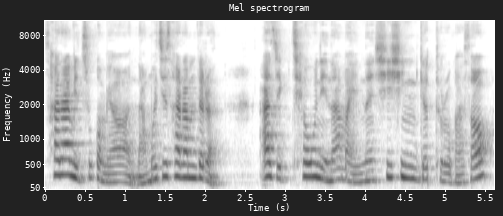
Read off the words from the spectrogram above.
사람이 죽으면 나머지 사람들은 아직 체온이 남아있는 시신 곁으로 가서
